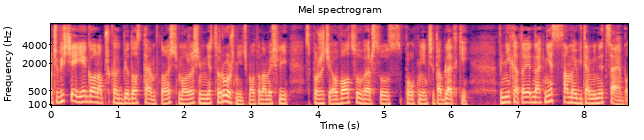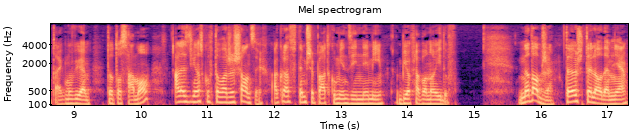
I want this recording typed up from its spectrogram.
Oczywiście jego na przykład biodostępność może się nieco różnić. Mam tu na myśli spożycie owocu versus połknięcie tabletki. Wynika to jednak nie z samej witaminy C, bo tak jak mówiłem, to to samo, ale z związków towarzyszących, akurat w tym przypadku m.in. bioflawonoidów. No dobrze, to już tyle ode mnie.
